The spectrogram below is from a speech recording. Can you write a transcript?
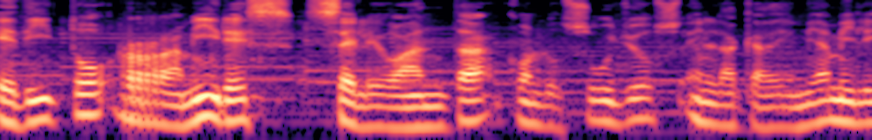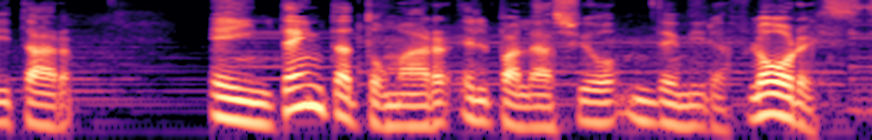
Edito Ramírez se levanta con los suyos en la Academia Militar e intenta tomar el Palacio de Miraflores,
